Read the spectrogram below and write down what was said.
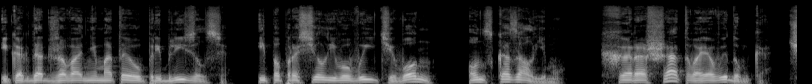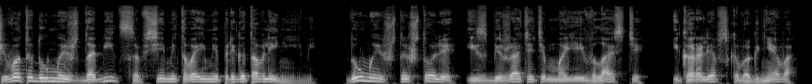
И когда Джованни Матео приблизился и попросил его выйти вон, он сказал ему, «Хороша твоя выдумка, чего ты думаешь добиться всеми твоими приготовлениями? Думаешь ты, что ли, избежать этим моей власти и королевского гнева?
